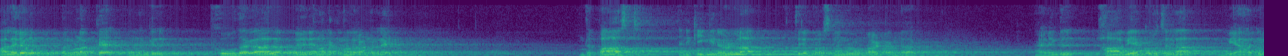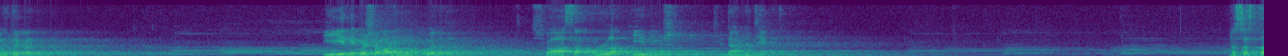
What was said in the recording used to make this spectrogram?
പലരും നമ്മളൊക്കെ ഒന്നെങ്കിൽ ഭൂതകാലം പേരെ നടക്കുന്നവരാണ് അല്ലേ? ദ പാസ്റ്റ് എനിക്ക് ഇങ്ങനെയുള്ള ഒത്തിരി പ്രശ്നങ്ങൾ ഉണ്ടായിട്ടുണ്ട്. അല്ലെങ്കിൽ ഭാവിയെക്കുറിച്ചുള്ള വ്യാകുലതകൾ. ഈ നിമിഷമാണ് നമുക്ക് വലുത്. ശ്വാസം ഉള്ള ഈ നിമിഷം. ഇതാണ് ജീവിതം. പ്രശസ്ത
